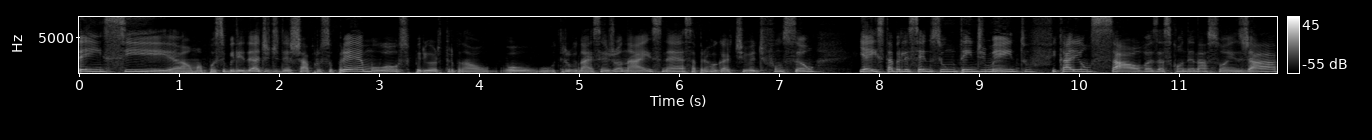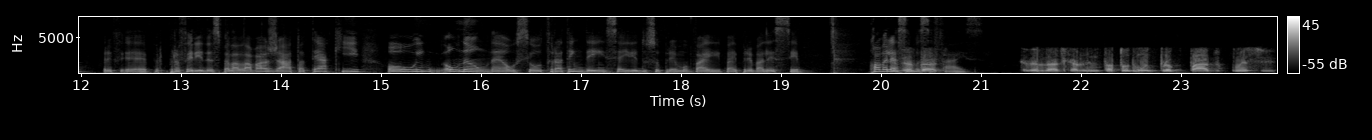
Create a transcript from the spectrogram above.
tem-se ah, uma possibilidade de deixar para o Supremo ou o Superior Tribunal ou tribunais regionais né, essa prerrogativa de função e aí estabelecendo-se um entendimento ficariam salvas as condenações já é, proferidas pela Lava Jato até aqui ou, in, ou não, né? Ou se outra tendência aí do Supremo vai, vai prevalecer. Qual avaliação é você faz? É verdade, Carolina. Está todo mundo preocupado com esse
